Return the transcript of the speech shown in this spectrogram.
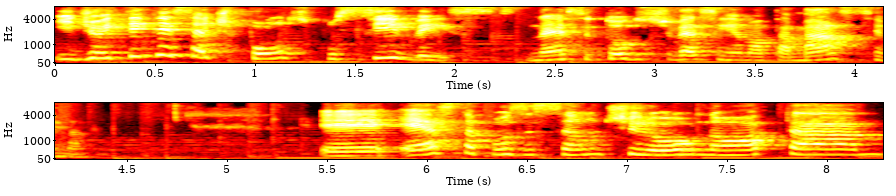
E de 87 pontos possíveis, né, se todos tivessem a nota máxima, é, esta posição tirou nota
